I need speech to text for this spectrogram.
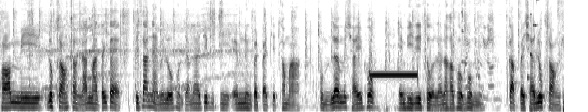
พร้อมมีลูกซองสองนัดมาตั้งแต่ซีซั่นไหนไม่รู้ผมจำได้ที่มี M1887 เข้ามา ผมเริ่มไม่ใช้พวก MP40 แล้วนะครับ ผมผมกลับไปใช้ลูกซองแท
